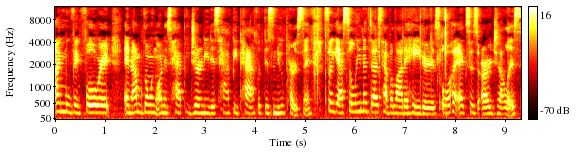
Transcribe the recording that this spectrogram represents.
I'm moving forward and i'm going on this happy journey this happy path with this new person. So yeah selena does have a lot of haters. All her exes are jealous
